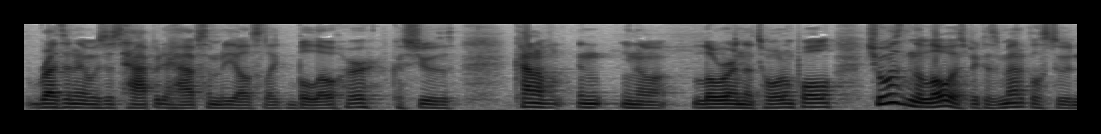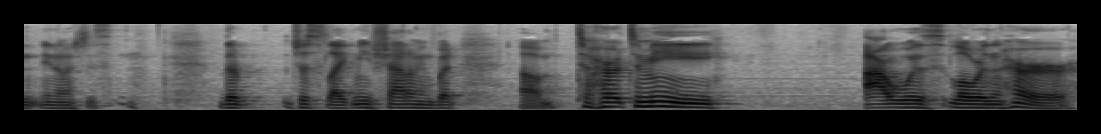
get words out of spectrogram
resident was just happy to have somebody else like below her because she was kind of in, you know, lower in the totem pole. She wasn't the lowest because medical student, you know, just, they're just like me shadowing, but um, to her, to me, I was lower than her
